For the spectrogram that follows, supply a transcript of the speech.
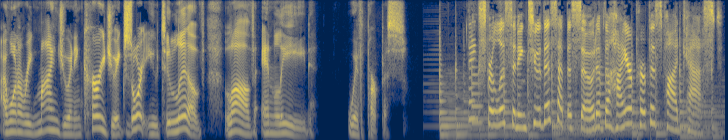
I want to remind you and encourage you, exhort you to live, love, and lead with purpose. Thanks for listening to this episode of the Higher Purpose Podcast.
